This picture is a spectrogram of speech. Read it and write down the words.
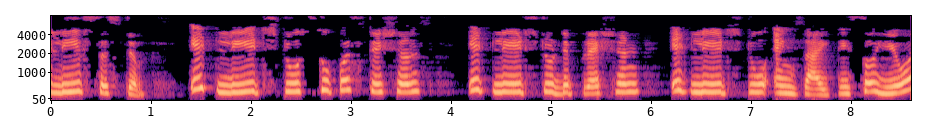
belief system it leads to superstitions leads to depression it leads to anxiety. So your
